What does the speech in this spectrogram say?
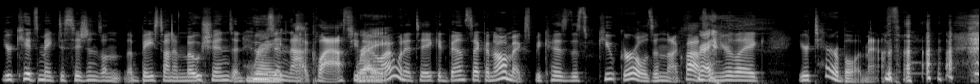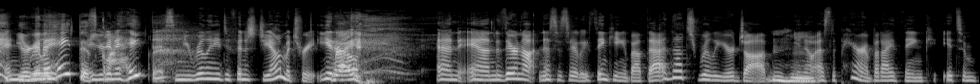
your kids make decisions on uh, based on emotions and who's Right. in that class. You know, I want to take advanced economics because this cute girl is in that class. Right. And you're like, you're terrible at math. and You're gonna hate this You're going to hate this. And you really need to finish geometry, you know? Right. and and they're not necessarily thinking about that and that's really your job you mm-hmm. know as the parent but i think it's im-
